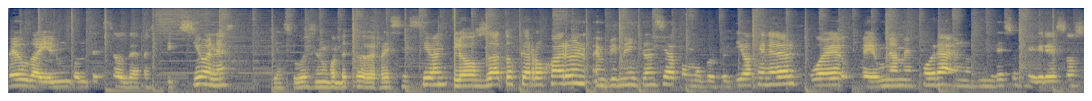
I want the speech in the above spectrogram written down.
deuda y en un contexto de restricciones, y a su vez en un contexto de recesión. Los datos que arrojaron en primera instancia como perspectiva general fue eh, una mejora en los ingresos y egresos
